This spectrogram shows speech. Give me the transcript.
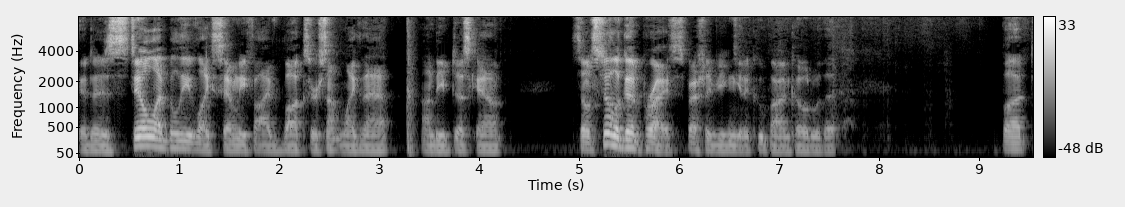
It is still, I believe, like 75 bucks or something like that on deep discount. So it's still a good price, especially if you can get a coupon code with it. But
